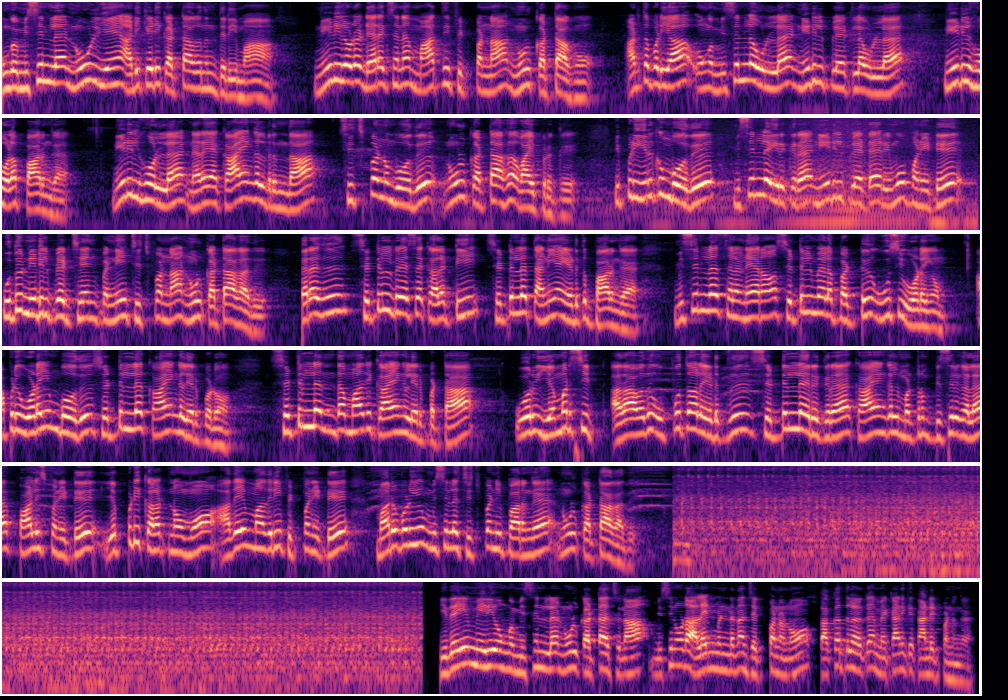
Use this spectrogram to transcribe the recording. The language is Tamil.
உங்கள் மிஷினில் நூல் ஏன் அடிக்கடி கட் ஆகுதுன்னு தெரியுமா? நீடிலோட டைரக்ஷனை மாற்றி ஃபிட் பண்ணால் நூல் கட் ஆகும். அடுத்தபடியாக உங்கள் மிஷினில் உள்ள நீடில் பிளேட்டில் உள்ள நீடில் ஹோலை பாருங்கள் நீடில் ஹோலில் நிறைய காயங்கள் இருந்தால் ஸ்டிச் பண்ணும்போது நூல் கட்டாக வாய்ப்பு இருக்குது இப்படி இருக்கும்போது மிஷினில் இருக்கிற நீடில் பிளேட்டை ரிமூவ் பண்ணிவிட்டு புது நீடில் பிளேட் சேஞ்ச் பண்ணி ஸ்டிச் பண்ணால் நூல் கட் ஆகாது. பிறகு செட்டில் ரேஸை கலட்டி செட்டிலில் தனியாக எடுத்து பாருங்கள் மிஷினில் சில நேரம் செட்டில் மேலே பட்டு ஊசி உடையும். அப்படி உடையும் போது செட்டிலில் காயங்கள் ஏற்படும். செட்டிலில் இந்த மாதிரி காயங்கள் ஏற்பட்டால் ஒரு எமர்சிட் அதாவது உப்புத்தாளை எடுத்து செட்டிலில் இருக்கிற காயங்கள் மற்றும் பிசிறுகளை பாலிஷ் பண்ணிவிட்டு எப்படி கலட்டினோமோ அதே மாதிரி ஃபிட் பண்ணிவிட்டு மறுபடியும் மிஷினில் ஸ்டிச் பண்ணி பாருங்கள் நூல் கட் ஆகாது. இதையும் மீறி உங்கள் மிஷினில் நூல் கட் ஆச்சுன்னா மிஷினோட அலைன்மெண்ட்டை தான் செக் பண்ணணும். பக்கத்தில் இருக்க மெக்கானிக்கை கான்டாக்ட் பண்ணுங்கள்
